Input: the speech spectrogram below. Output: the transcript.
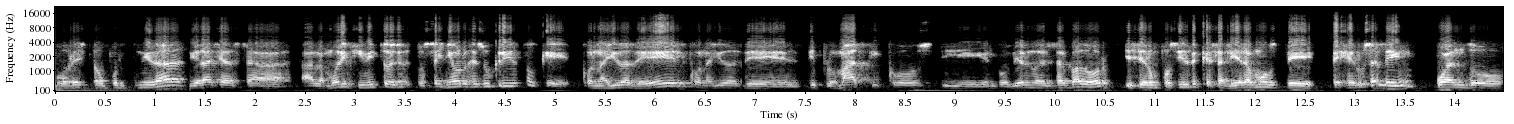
por esta oportunidad, gracias al amor infinito de nuestro Señor Jesucristo, que con la ayuda de Él, con la ayuda de diplomáticos y el gobierno de El Salvador, hicieron posible que saliéramos de, de Jerusalén cuando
